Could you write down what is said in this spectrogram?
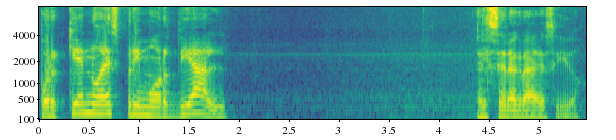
¿Por qué no es primordial el ser agradecido?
